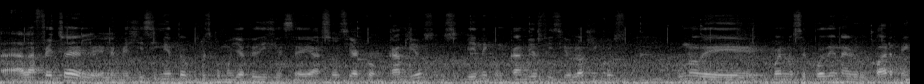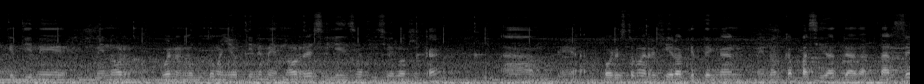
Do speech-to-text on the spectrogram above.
a la fecha el, el, envejecimiento, pues como ya te dije, se asocia con cambios, viene con cambios fisiológicos uno de, bueno, se pueden agrupar en que tiene menor, bueno, el adulto mayor tiene menor resiliencia fisiológica. Eh, por esto me refiero a que tengan menor capacidad de adaptarse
